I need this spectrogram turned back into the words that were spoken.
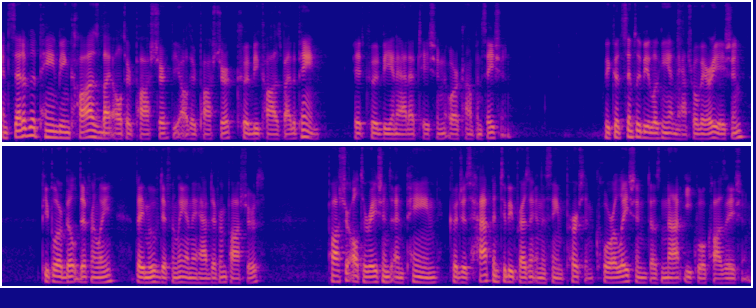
Instead of the pain being caused by altered posture, the altered posture could be caused by the pain. It could be an adaptation or a compensation. We could simply be looking at natural variation, People are built differently, they move differently, and they have different postures. Posture alterations and pain could just happen to be present in the same person. Correlation does not equal causation.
